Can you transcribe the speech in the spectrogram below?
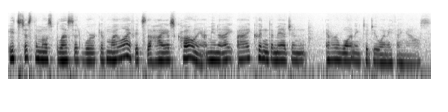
it's just the most blessed work of my life. It's the highest calling. I mean, I, I couldn't imagine ever wanting to do anything else.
